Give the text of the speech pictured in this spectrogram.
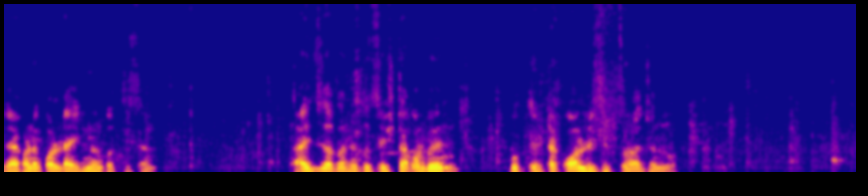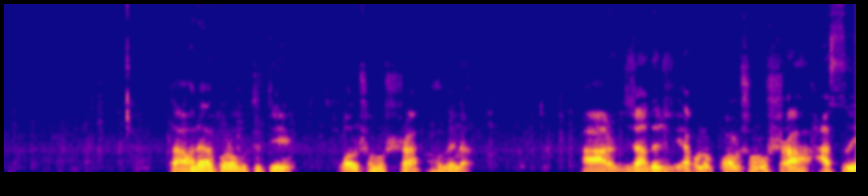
যার কারণে কলটা ইগনোর করতেছেন। তাই যথাযথ চেষ্টা করবেন প্রত্যেকটা কল রিসিভ করার জন্য। তাহলে আর পরবর্তীতে কল সমস্যা হবে না। আর যাদের এখনও কল সমস্যা আছে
